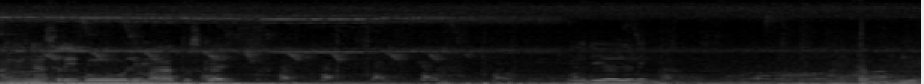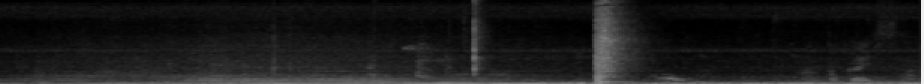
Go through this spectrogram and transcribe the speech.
Anginnya 1500 guys. Ini dia unitnya. Mantap guys. Nah.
